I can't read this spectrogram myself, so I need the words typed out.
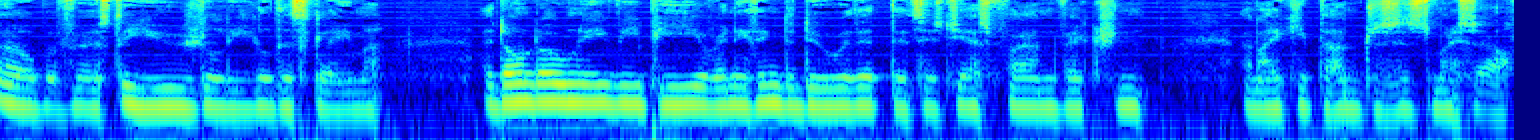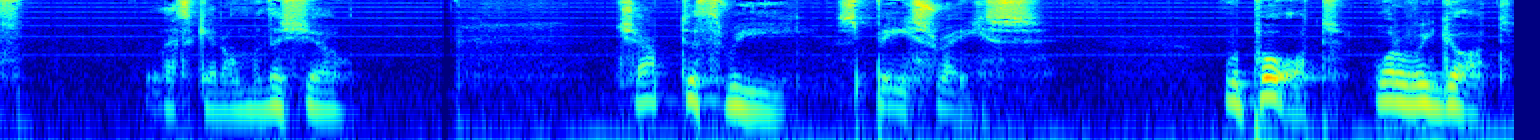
Oh, but first, the usual legal disclaimer. I don't own AVP or anything to do with it, this is just fan fiction, and I keep the Huntresses to myself. Let's get on with the show. Chapter 3 Space Race Report, what have we got?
